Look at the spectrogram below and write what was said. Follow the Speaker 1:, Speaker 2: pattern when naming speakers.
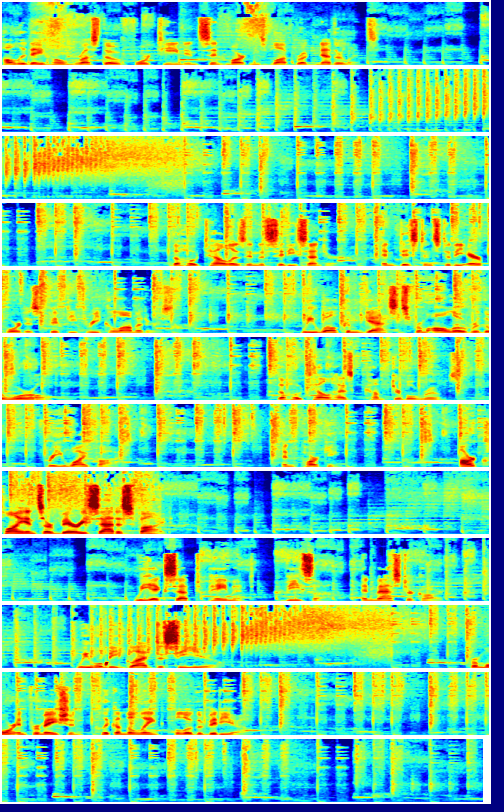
Speaker 1: Holiday Home Rusthoeve 14 in Sint Maartensvlotbrug, Netherlands. The hotel is in the city center. And distance to the airport is 53 kilometers. We welcome guests from all over the world. The hotel has comfortable rooms, free Wi-Fi, and parking. Our clients are very satisfied. We accept payment, Visa, and MasterCard. We will be glad to see you. For more information, click on the link below the video.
